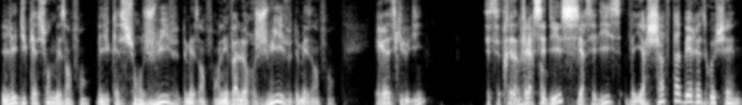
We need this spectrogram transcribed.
l'éducation de mes enfants, l'éducation juive de mes enfants, les valeurs juives de mes enfants? Et regardez ce qu'il lui dit. C'est très intéressant. Verset 10. Verset 10. Veyashavta beretz Goshen.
